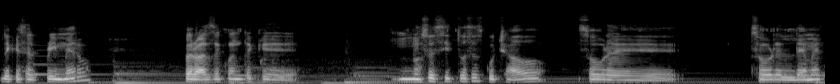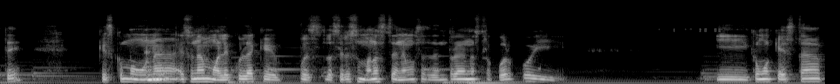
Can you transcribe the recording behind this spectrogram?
de que sea el primero, pero haz de cuenta que, no sé si tú has escuchado sobre, sobre el DMT, que es como una, es una molécula que pues los seres humanos tenemos adentro de nuestro cuerpo y, y como que esta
